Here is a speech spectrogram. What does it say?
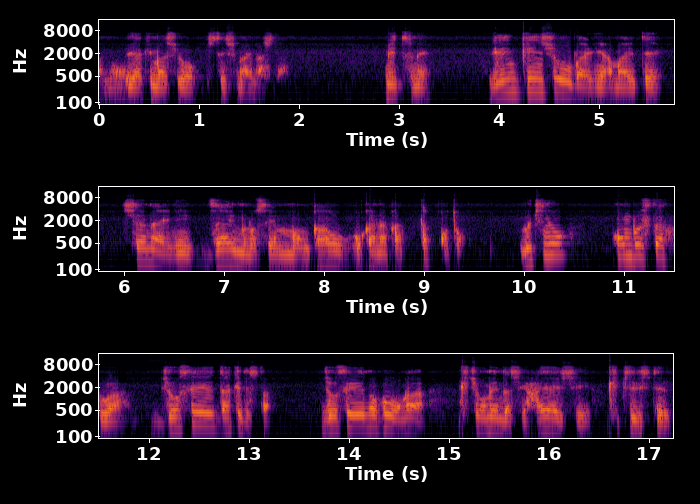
あの焼き増しをしてしまいました。3つ目。現金商売に甘えて社内に財務の専門家を置かなかったこと。うちの本部スタッフは女性だけでした。女性の方が几帳面だし早いしきっちりしてる。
